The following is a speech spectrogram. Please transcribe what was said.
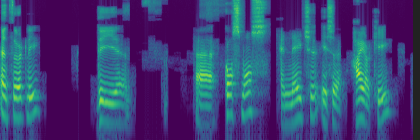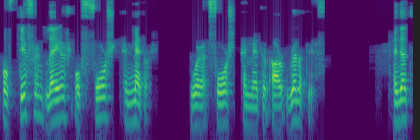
And thirdly, the uh, uh, cosmos and nature is a hierarchy of different layers of force and matter, where force and matter are relative. And that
